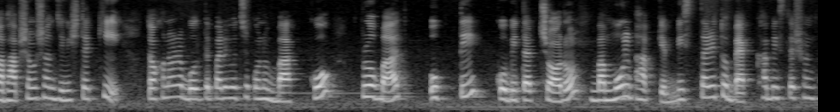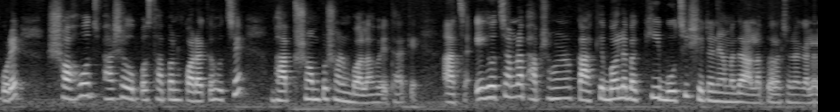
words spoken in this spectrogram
বা ভাব সম্প্রসারণ জিনিসটা কি, তখন আমরা বলতে পারি হচ্ছে কোনো বাক্য, প্রবাদ উক্তি, কবিতার চরণ বা মূল ভাবকে বিস্তারিত ব্যাখ্যা বিশ্লেষণ করে সহজ ভাষায় উপস্থাপন করাকে হচ্ছে ভাব সম্প্রসারণ বলা হয়ে থাকে। আচ্ছা এই হচ্ছে আমরা ভাব সম্প্রসারণ কাকে বলে বা কি বুঝি সেটা নিয়ে আমাদের আলাপ আলোচনা গেল।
